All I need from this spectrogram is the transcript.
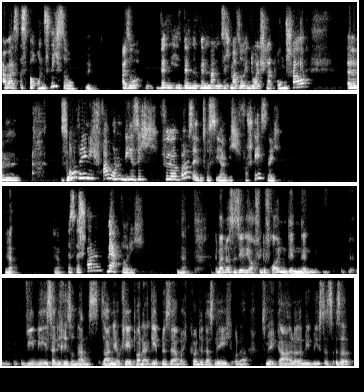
Aber es ist bei uns nicht so. Nee. Also wenn, wenn, wenn man sich mal so in Deutschland umschaut, ähm, so wenig Frauen, die sich für Börse interessieren. Ich verstehe es nicht. Ja. ja. Das ist schon merkwürdig. Ja. Ich meine, du hast sicherlich auch viele Freundinnen. Wie, wie ist da die Resonanz? Sagen die, okay, tolle Ergebnisse, aber ich könnte das nicht oder ist mir egal oder wie, wie ist das? Also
